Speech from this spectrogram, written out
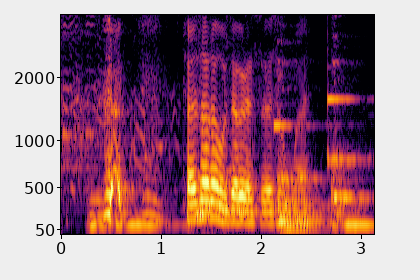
잘 살아보자 그랬어요, 정말.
